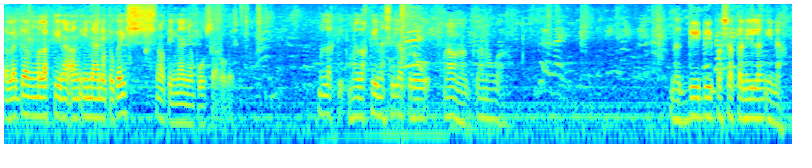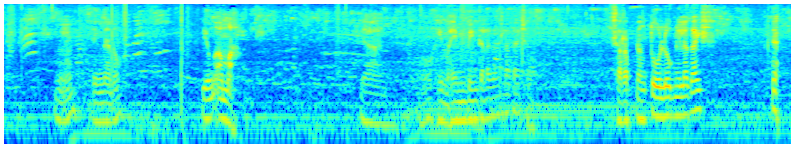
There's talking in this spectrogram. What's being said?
Talagang malaki na ang ina nito guys. No, tingnan yung pusa ko guys. Malaki malaki na sila pero ano nag ano ba? Nagdidi pa sa kanilang ina. Hmm, tingnan oh. Yung ama. Yan. Oh, himahimbing talaga sila guys. Oh. Sarap ng tulog nila guys.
